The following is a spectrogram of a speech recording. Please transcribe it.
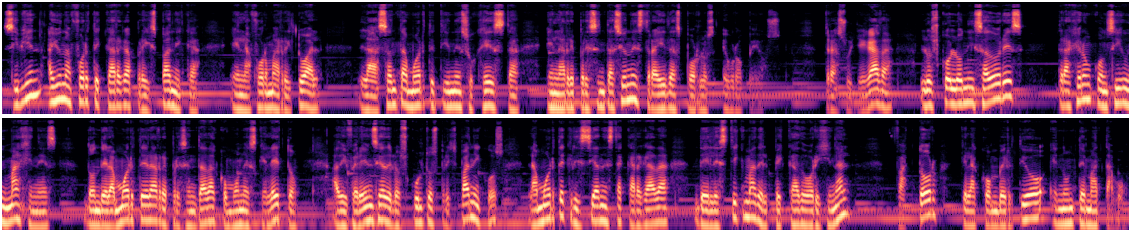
Si bien hay una fuerte carga prehispánica en la forma ritual, la Santa Muerte tiene su gesta en las representaciones traídas por los europeos. Tras su llegada, los colonizadores trajeron consigo imágenes donde la muerte era representada como un esqueleto. A diferencia de los cultos prehispánicos, la muerte cristiana está cargada del estigma del pecado original, factor que la convirtió en un tema tabú.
